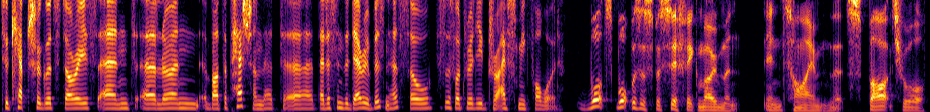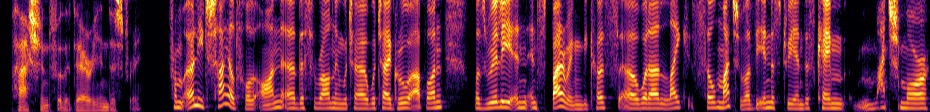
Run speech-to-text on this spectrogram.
to capture good stories and uh, learn about the passion that uh, that is in the dairy business. So this is what really drives me forward. What's what was a specific moment in time that sparked your passion for the dairy industry? From early childhood on, uh, the surrounding which I which I grew up on was really in, inspiring because uh, what I like so much about the industry, and this came much more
